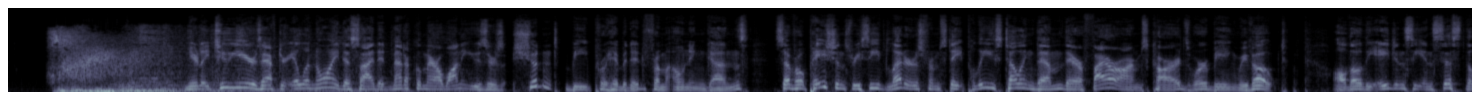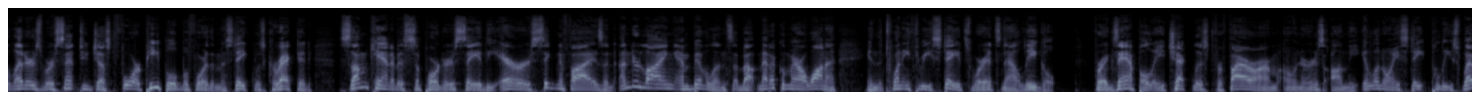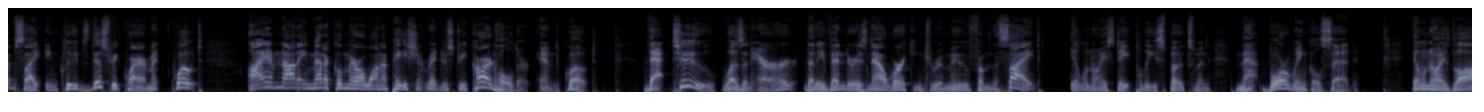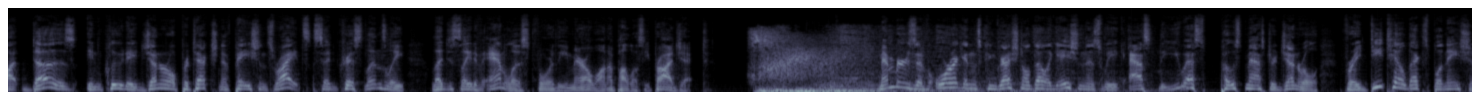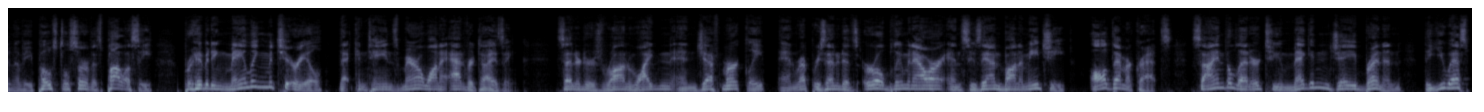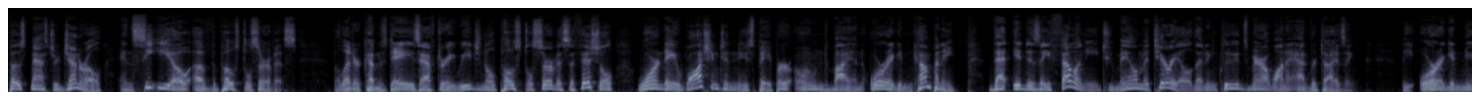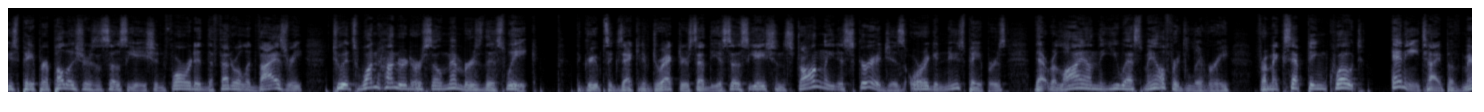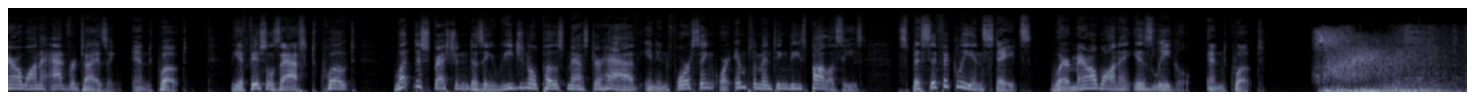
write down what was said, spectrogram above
Nearly two years after Illinois decided medical marijuana users shouldn't be prohibited from owning guns, several patients received letters from state police telling them their firearms cards were being revoked. Although the agency insists the letters were sent to just four people before the mistake was corrected, some cannabis supporters say the error signifies an underlying ambivalence about medical marijuana in the 23 states where it's now legal. For example, a checklist for firearm owners on the Illinois State Police website includes this requirement, quote, I am not a medical marijuana patient registry card holder, end quote. That too was an error that a vendor is now working to remove from the site, Illinois State Police spokesman Matt Boerwinkle said. Illinois law does include a general protection of patients' rights, said Chris Lindsey, legislative analyst for the Marijuana Policy Project. Members of Oregon's congressional delegation this week asked the U.S. Postmaster General for a detailed explanation of a Postal Service policy prohibiting mailing material that contains marijuana advertising. Senators Ron Wyden and Jeff Merkley and Representatives Earl Blumenauer and Suzanne Bonamici, all Democrats, signed the letter to Megan J. Brennan, the U.S. Postmaster General and CEO of the Postal Service. The letter comes days after a regional postal service official warned a Washington newspaper owned by an Oregon company that it is a felony to mail material that includes marijuana advertising. The Oregon Newspaper Publishers Association forwarded the federal advisory to its 100 or so members this week. The group's executive director said the association strongly discourages Oregon newspapers that rely on the U.S. mail for delivery from accepting, quote, any type of marijuana advertising, end quote. The officials asked, quote, what discretion does a regional postmaster have in enforcing or implementing these policies, specifically in states where marijuana is legal? End quote.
